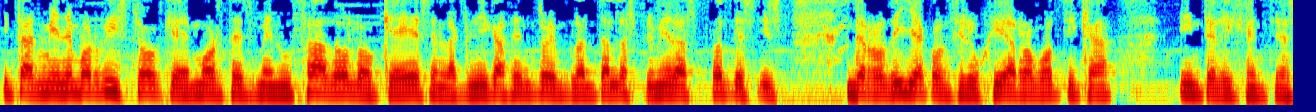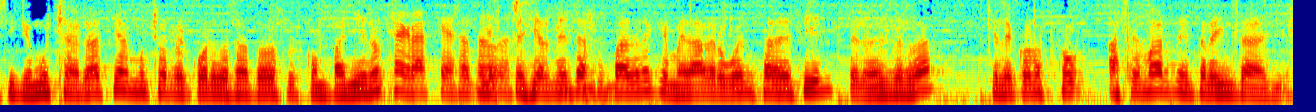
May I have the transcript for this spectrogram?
Y también hemos visto que hemos desmenuzado lo que es en la Clínica Centro implantar las primeras prótesis de rodilla con cirugía robótica inteligente. Así que muchas gracias, muchos recuerdos a todos sus compañeros. Muchas gracias a todos. Y especialmente a su padre, que me da vergüenza decir, pero es verdad, que le conozco hace más de 30 años.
